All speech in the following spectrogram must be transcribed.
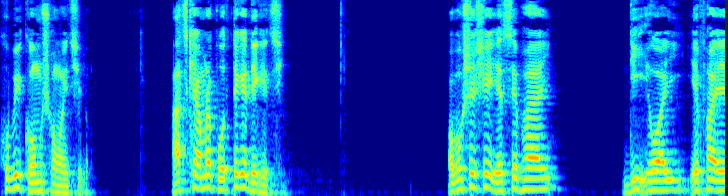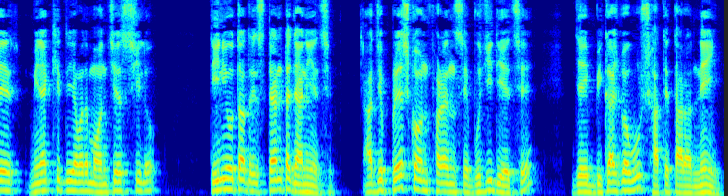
খুবই কম সময় ছিল। আজকে আমরা প্রত্যেকে দেখেছি অবশেষে এসএফআই ডিওয়াই এর মীনাক্ষী দিয়ে আমাদের মঞ্চে এসেছিল। তিনিও তাদের স্ট্যান্ডটা জানিয়েছে। আজ যে প্রেস কনফারেন্সে বুঝিয়ে দিয়েছে যে বিকাশবাবুর সাথে তারা নেই।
